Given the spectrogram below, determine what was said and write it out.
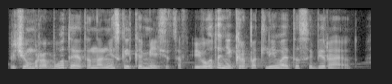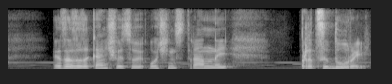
Причем работа это на несколько месяцев. И вот они кропотливо это собирают. Это заканчивается очень странной процедурой.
